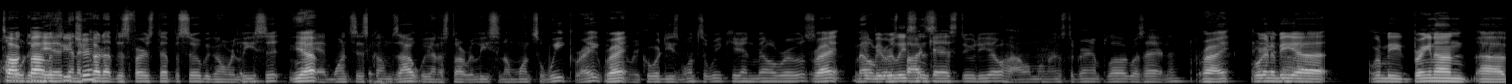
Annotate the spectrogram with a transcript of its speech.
talk about in here the Gonna future. cut up this first episode. We're gonna release it. Yeah. And once this comes out, we're gonna start releasing them once a week, right? We're Right. gonna record these once a week here in Melrose. Right, we're Melrose be Podcast this, Studio. Holla 'em on Instagram. Plug what's happening. right. We're gonna be uh, uh we're gonna be bringing on uh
